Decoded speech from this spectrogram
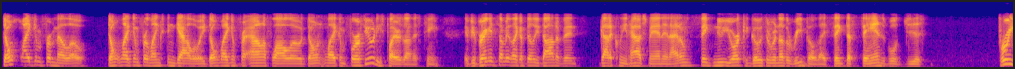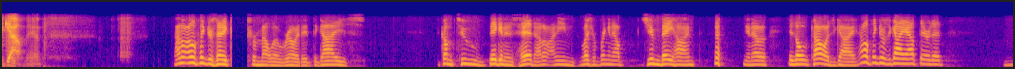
Don't like him for Melo. Don't like him for Langston Galloway. Don't like him for Arron Afflalo. Don't like him for a few of these players on this team. If you bring in somebody like a Billy Donovan, got a clean house, man. And I don't think New York could go through another rebuild. I think the fans will just freak out, man. I don't. I don't think there's any for Melo really. The, the guy's become too big in his head. I don't. I mean, unless you're bringing out Jim Boeheim, you know, his old college guy. I don't think there's a guy out there that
